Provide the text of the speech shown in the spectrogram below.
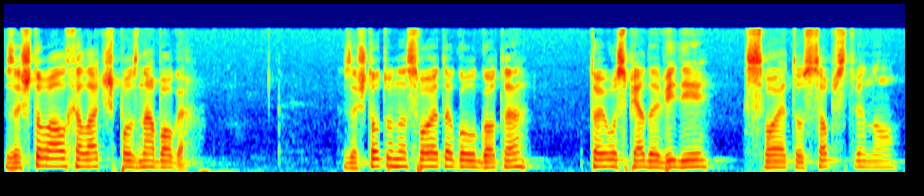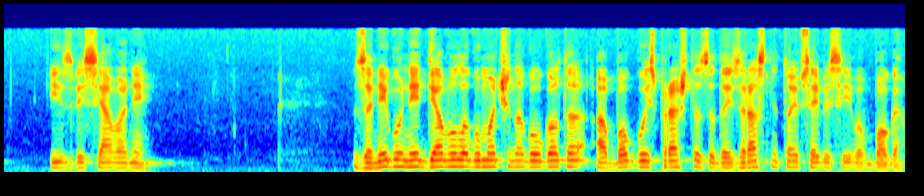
Защо Алхалач позна Бога? Защото на своята Голгота той успя да види своето собствено извисяване. За него не дявола го мъчи на Голгота, а Бог го изпраща, за да израсне той в себе си и в Бога.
